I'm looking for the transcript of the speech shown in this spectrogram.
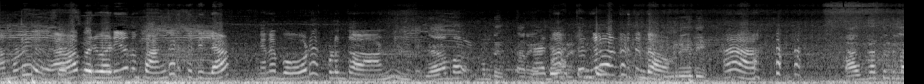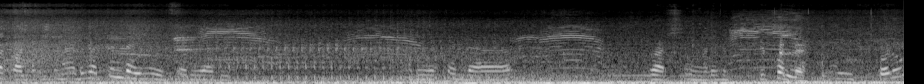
നമ്മൾ ആ പരിപാടിയിലൊന്നും പങ്കെടുത്തിട്ടില്ല. ഇങ്ങനെ ബോർഡ് എപ്പോഴും കാണുന്നുണ്ട്. നിങ്ങൾ പങ്കെടുത്തിട്ടുണ്ടോ? ആ. അങ്ങനത്തിട്ടില്ല കണ്ടിട്ടില്ല. നടുവത്തുണ്ടായിരുന്നു പരിപാടി. നടുവത്ത് എല്ലാ വർഷങ്ങളും. ഇപ്പല്ലേ? ഇപ്പോഴും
